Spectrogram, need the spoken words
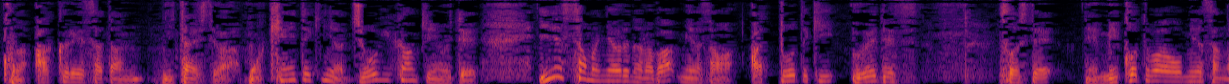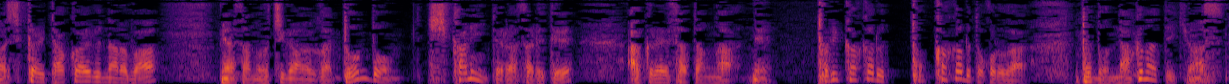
この悪霊サタンに対しては、もう権威的には上下関係において、イエス様にあるならば、皆さんは圧倒的上です。そして、ね、御言葉を皆さんがしっかり蓄えるならば、皆さんの内側がどんどん光に照らされて、悪霊サタンがね、取り掛かる、取っかかるところがどんどんなくなっていきます。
